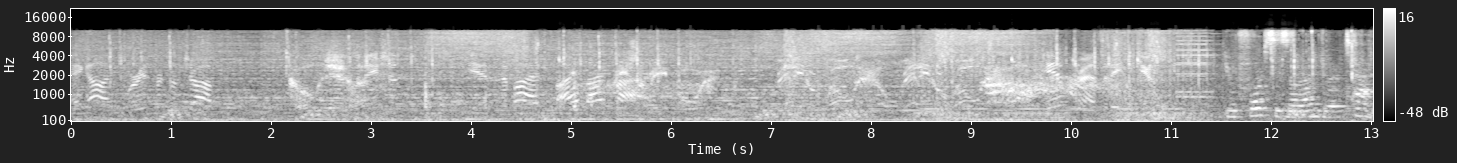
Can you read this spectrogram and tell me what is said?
Hang on. We're in for some job. Call the shot. Destination. In the five, five, five, Piece of five. me, boy. Ready to roll out. Ready to roll out. In transit, HQ. Your forces are under attack.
